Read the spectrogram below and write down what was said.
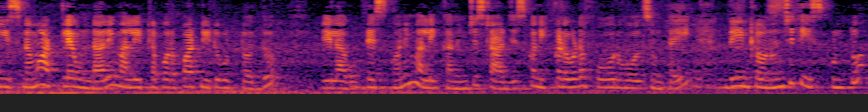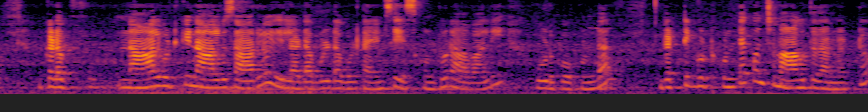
తీసినామో అట్లే ఉండాలి. మళ్ళీ ఇట్లా పొరపాటున ఇటు కుట్టొద్దు. ఇలా కుట్టేసుకొని మళ్ళీ ఇక్కడ నుంచి స్టార్ట్ చేసుకొని ఇక్కడ కూడా ఫోర్ హోల్స్ ఉంటాయి. దీంట్లో నుంచి తీసుకుంటూ ఇక్కడ నాలుగుటికి నాలుగు సార్లు ఇలా డబుల్ డబుల్ టైమ్స్ వేసుకుంటూ రావాలి. ఊడిపోకుండా గట్టి కుట్టుకుంటే కొంచెం ఆగుతుంది అన్నట్టు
